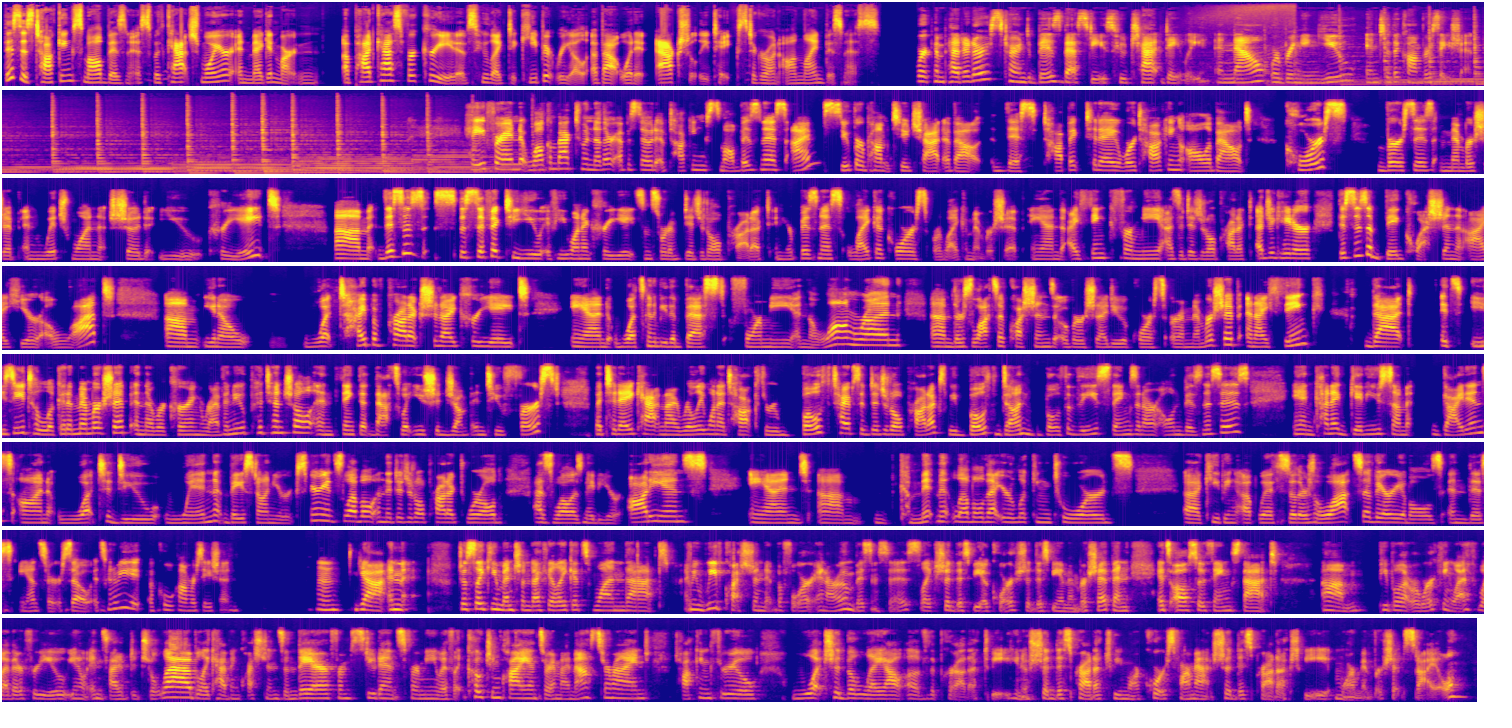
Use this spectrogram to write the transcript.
This is Talking Small Business with Kat Schmoyer and Megan Martin, a podcast for creatives who like to keep it real about what it actually takes to grow an online business. We're competitors turned biz besties who chat daily, and now we're bringing you into the conversation. Hey, friend, welcome back to another episode of Talking Small Business. I'm super pumped to chat about this topic today. We're talking all about course versus membership and which one should you create. Um, this is specific to you if you want to create some sort of digital product in your business, like a course or like a membership. And I think for me as a digital product educator, this is a big question that I hear a lot. Um, you know, what type of product should I create? and what's going to be the best for me in the long run. Um, there's lots of questions over should I do a course or a membership? And I think that it's easy to look at a membership and the recurring revenue potential and think that that's what you should jump into first. But today, Kat and I really want to talk through both types of digital products. We've both done both of these things in our own businesses and kind of give you some guidance on what to do when based on your experience level in the digital product world, as well as maybe your audience and um, commitment level that you're looking towards uh, keeping up with. So there's lots of variables in this answer. So it's going to be a cool conversation. Mm, yeah. And just like you mentioned, I feel like it's one that, I mean, we've questioned it before in our own businesses. Like, should this be a course? Should this be a membership? And it's also things that um, people that we're working with, whether for you, you know, inside of Digital Lab, like having questions in there from students, for me with like coaching clients or in my mastermind, talking through what should the layout of the product be? You know, should this product be more course format? Should this product be more membership style?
